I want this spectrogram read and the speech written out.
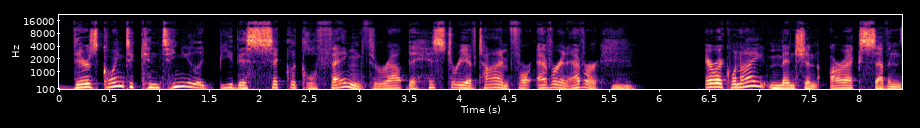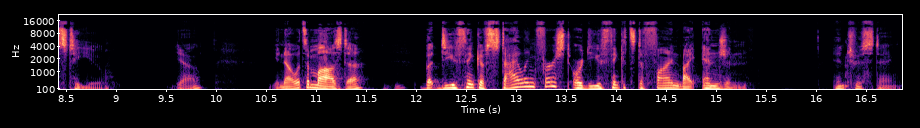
there's going to continually be this cyclical thing throughout the history of time forever and ever. Mm. Eric, when I mention RX 7s to you, Yeah. you know it's a Mazda, but do you think of styling first or do you think it's defined by engine? Interesting.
